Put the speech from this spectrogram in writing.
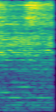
Thank.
